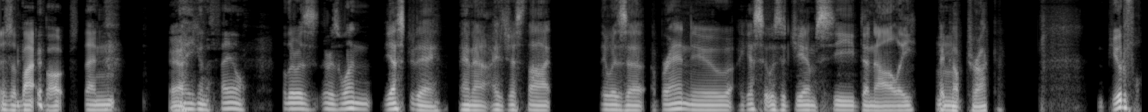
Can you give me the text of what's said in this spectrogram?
as a back box, then Yeah. yeah, you're gonna fail. Well, there was there was one yesterday, and uh, I just thought it was a, a brand new. I guess it was a GMC Denali pickup truck. Beautiful,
